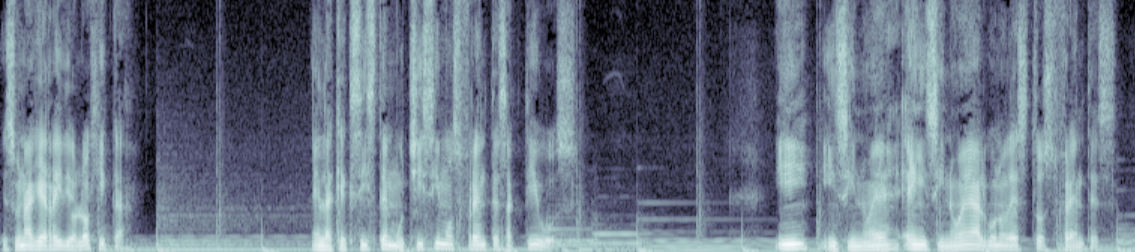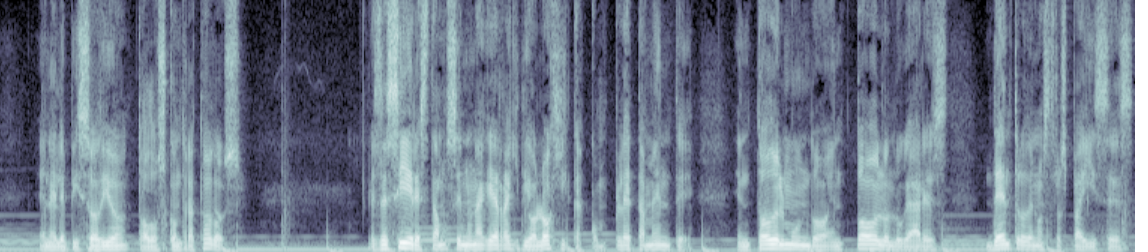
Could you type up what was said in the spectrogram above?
Es una guerra ideológica en la que existen muchísimos frentes activos. Y insinué e insinué alguno de estos frentes en el episodio Todos contra Todos. Es decir, estamos en una guerra ideológica completamente, en todo el mundo, en todos los lugares, dentro de nuestros países,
